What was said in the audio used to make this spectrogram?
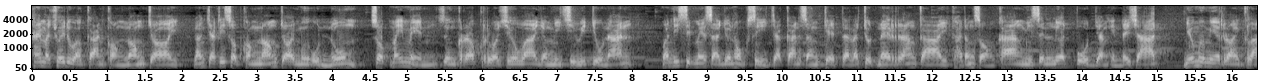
ให้มาช่วยดูอาการของน้องจอย หลังจากที่ศพของน้องจอยมืออุ่นนุ่มศพไม่เหม็น ซึ่งครอบครัวเชื่อว่ายังมีชีวิตอยู่นั้น วันที่ 10 เมษายน 64 จากการสังเกตแต่ละจุดในร่างกายขาทั้งสองข้างมีเส้นเลือดปูดอย่างเห็นได้ชัด นิ้วมือมีรอยคล้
